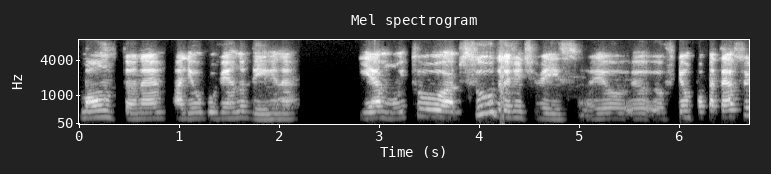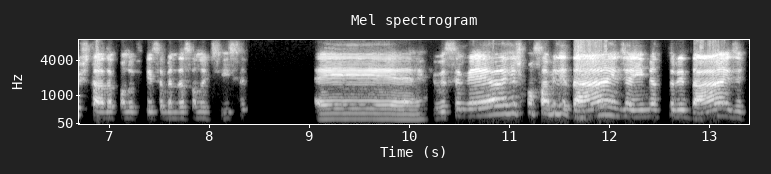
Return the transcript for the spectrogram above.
monta, né, ali o governo dele, né? E é muito absurdo a gente ver isso. Eu, eu, eu fiquei um pouco até assustada quando fiquei sabendo dessa notícia. É, que você vê a responsabilidade, a imaturidade,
